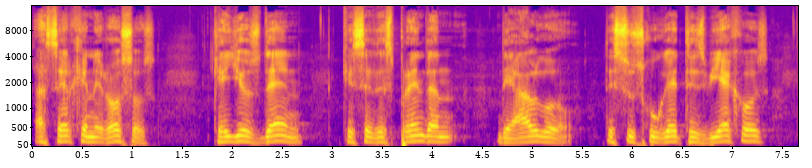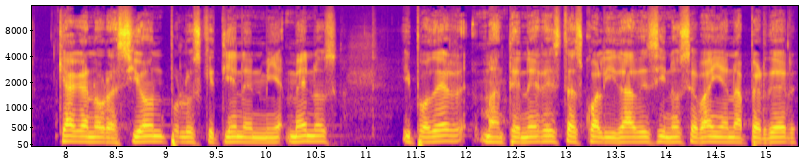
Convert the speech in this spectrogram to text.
a ser generosos, que ellos den, que se desprendan de algo, de sus juguetes viejos, que hagan oración por los que tienen menos y poder mantener estas cualidades y no se vayan a perder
